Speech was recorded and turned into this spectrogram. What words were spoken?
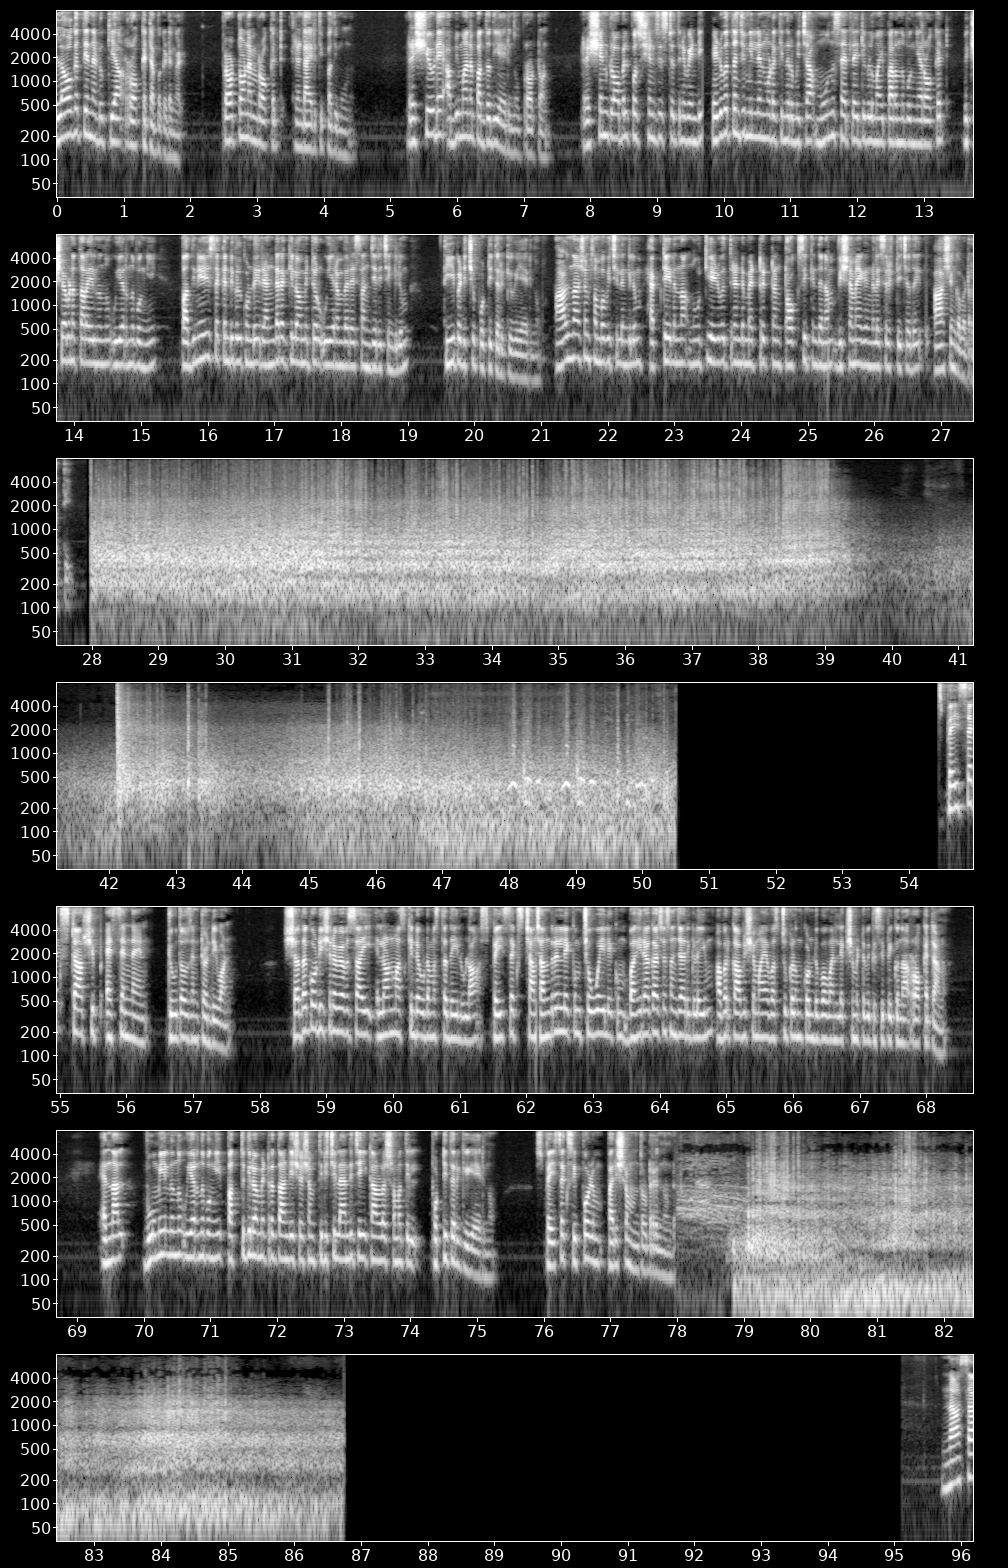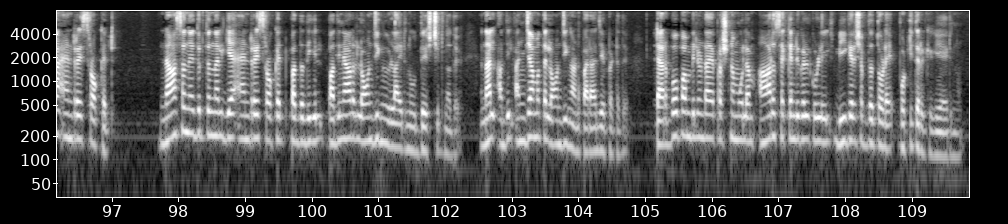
ലോകത്തെ നടുക്കിയ റോക്കറ്റ് അപകടങ്ങൾ. പ്രോട്ടോൺ എം റോക്കറ്റ് രണ്ടായിരത്തി പതിമൂന്ന് റഷ്യയുടെ അഭിമാന പദ്ധതിയായിരുന്നു പ്രോട്ടോൺ. റഷ്യൻ ഗ്ലോബൽ പൊസിഷൻ സിസ്റ്റത്തിന് വേണ്ടി എഴുപത്തഞ്ച് മില്യൺ മുടക്കി നിർമ്മിച്ച മൂന്ന് സാറ്റലൈറ്റുകളുമായി പറന്നു പൊങ്ങിയ റോക്കറ്റ് വിക്ഷേപണത്തറയിൽ നിന്ന് ഉയർന്നു പൊങ്ങി പതിനേഴ് സെക്കൻഡുകൾ കൊണ്ട് രണ്ടര കിലോമീറ്റർ ഉയരം വരെ സഞ്ചരിച്ചെങ്കിലും തീപിടിച്ചു പൊട്ടിത്തെറിക്കുകയായിരുന്നു. ആൾനാശം സംഭവിച്ചില്ലെങ്കിലും ഹെപ്റ്റൈൽ എന്ന നൂറ്റി എഴുപത്തിരണ്ട് മെട്രിക് ടൺ ടോക്സിക് ഇന്ധനം വിഷമേഘങ്ങളെ സൃഷ്ടിച്ചത് ആശങ്ക പടർത്തി. Space X starship S N nine two thousand twenty one ശതകോടീശ്വര വ്യവസായി എലോൺ മസ്കിന്റെ ഉടമസ്ഥതയിലുള്ള സ്പേസ് എക്സ് ചന്ദ്രനിലേക്കും ചൊവ്വയിലേക്കും ബഹിരാകാശ സഞ്ചാരികളെയും അവർക്കാവശ്യമായ വസ്തുക്കളും കൊണ്ടുപോകാൻ ലക്ഷ്യമിട്ട് വികസിപ്പിക്കുന്ന റോക്കറ്റാണ്. എന്നാൽ ഭൂമിയിൽ നിന്ന് ഉയർന്നു പൊങ്ങി പത്ത് കിലോമീറ്റർ താണ്ടിയ ശേഷം തിരിച്ചു ലാൻഡ് ചെയ്യിക്കാനുള്ള ശ്രമത്തിൽ പൊട്ടിത്തെറിക്കുകയായിരുന്നു. സ്പേസ് എക്സ് ഇപ്പോഴും പരിശ്രമം തുടരുന്നുണ്ട്. NASA Andreas rocket. നാസ നേതൃത്വം നൽകിയ ആൻഡ്രൈസ് റോക്കറ്റ് പദ്ധതിയിൽ പതിനാറ് ലോഞ്ചിങ്ങുകളായിരുന്നു ഉദ്ദേശിച്ചിരുന്നത്. എന്നാൽ അതിൽ അഞ്ചാമത്തെ ലോഞ്ചിങ് ആണ് പരാജയപ്പെട്ടത്. ടർബോ പമ്പിലുണ്ടായ പ്രശ്നം മൂലം ആറ് സെക്കൻഡുകൾക്കുള്ളിൽ ഭീകര ശബ്ദത്തോടെ പൊട്ടിത്തെറിക്കുകയായിരുന്നു.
